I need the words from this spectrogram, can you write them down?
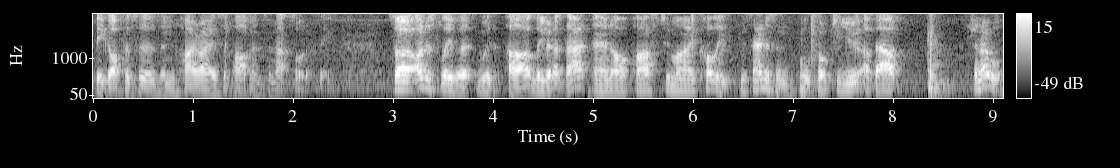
big offices and high-rise apartments and that sort of thing. So I'll just leave it with uh, leave it at that, and I'll pass to my colleague, Miss Anderson, who'll talk to you about Chernobyl.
